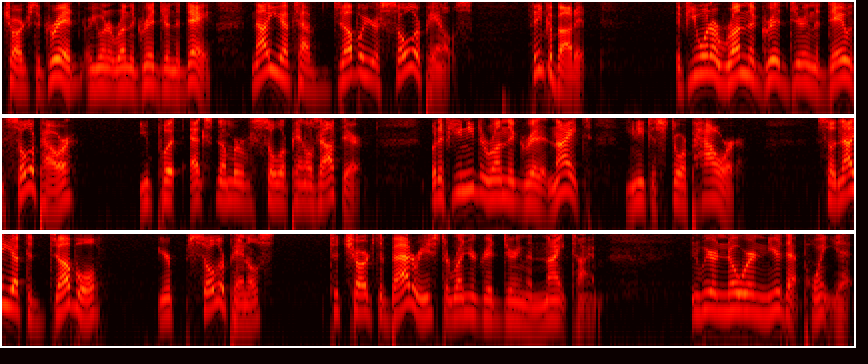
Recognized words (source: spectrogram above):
charge the grid or you want to run the grid during the day. Now you have to have double your solar panels. Think about it. If you want to run the grid during the day with solar power, you put X number of solar panels out there. But if you need to run the grid at night, you need to store power. So now you have to double your solar panels to charge the batteries to run your grid during the nighttime. And we are nowhere near that point yet.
